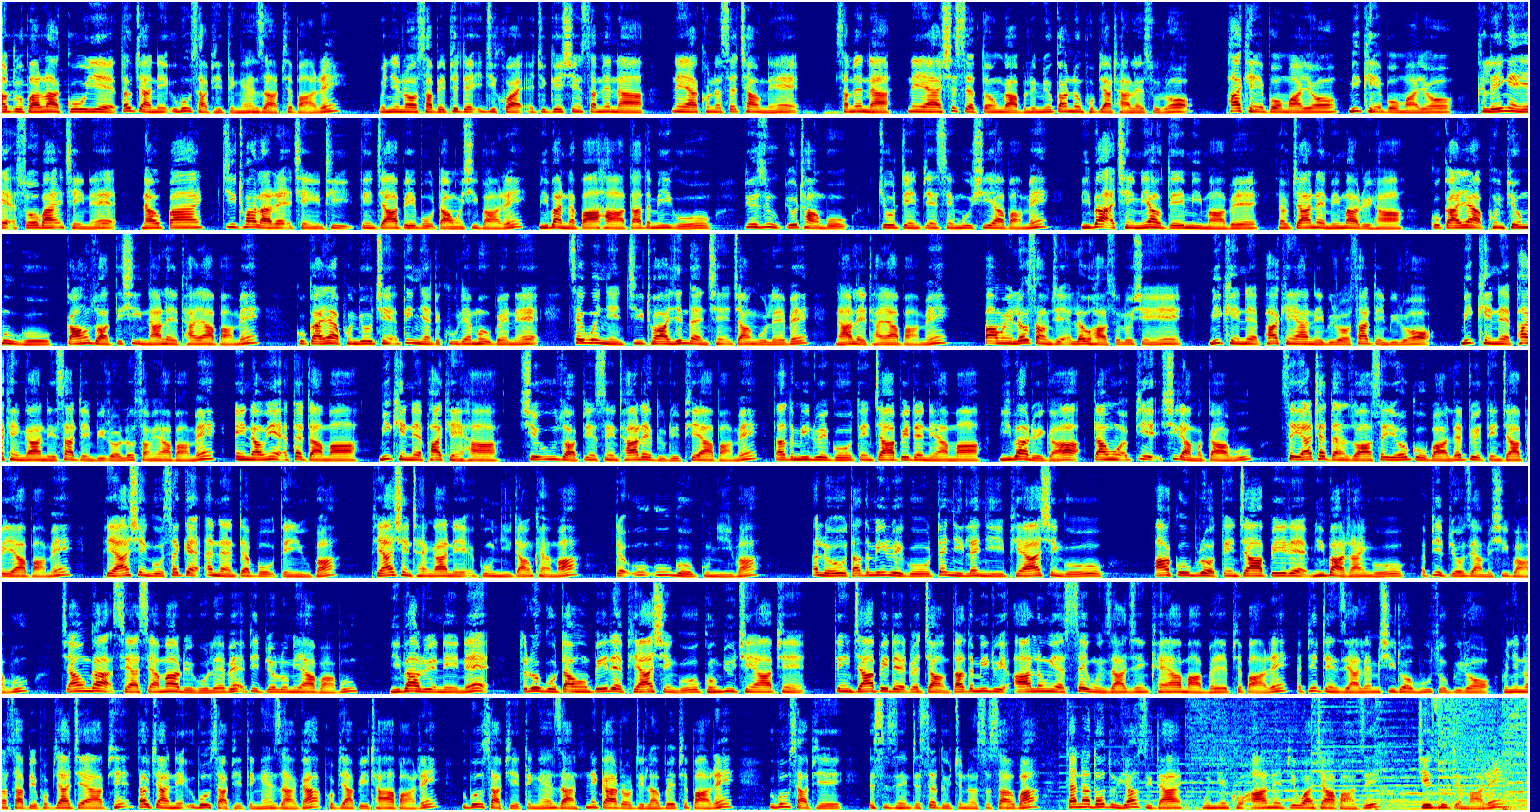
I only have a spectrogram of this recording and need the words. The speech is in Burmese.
အော်တိုဘာလ9ရက်တောက်ကြနေဥပုသ္စာပြေသင်ခန်းစာဖြစ်ပါတယ်။ဝိညာဉ်တော်စာပေဖြစ်တဲ့ Egypt Education စာမျက်နှာ286နဲ့စာမျက်နှာ283ကဘယ်လိုမျိုးကောက်နှုတ်ဖော်ပြထားလဲဆိုတော့ဖခင်အပေါ်မှာရောမိခင်အပေါ်မှာရောကလေးငယ်ရဲ့အစောပိုင်းအချိန်နဲ့နောက်ပိုင်းကြီးထွားလာတဲ့အချိန်အထိသင်ကြားပေးဖို့တာဝန်ရှိပါတယ်။မိဘနှစ်ပါးဟာသားသမီးကိုပြုစုပြောထောင်ဖို့ကြိုတင်ပြင်ဆင်မှုရှိရပါမယ်။မိဘအချိန်မရောက်သေးမီမှာပဲယောက်ျားနဲ့မိန်းမတွေဟာ ကိုယ်ကာယဖွံ့ဖြိုးမှုကိုကောင်းစွာသိရှိနားလည်ထားရပါမယ်။ကိုယ်ကာယဖွံ့ဖြိုးခြင်းအသိဉာဏ်တစ်ခုတည်းမဟုတ်ဘဲနဲ့စိတ်ဝိညာဉ်ကြီးထွားရင့်တန်ခြင်းအကြောင်းကိုလည်းပဲနားလည်ထားရပါမယ်။ပါဝင်လှုပ်ဆောင်ခြင်းအလုပ်ဟာဆိုလို့ရှိရင်မိခင်နဲ့ဖခင်ကနေပြီးတော့စတင်ပြီးတော့မိခင်နဲ့ဖခင်ကနေစတင်ပြီးတော့လှုပ်ဆောင်ရပါမယ်။အိမ်တော်ရဲ့အသက်တာမှာမိခင်နဲ့ဖခင်ဟာရှေးဥစွာပြင်ဆင်ထားတဲ့သူတွေဖြစ်ရပါမယ်။သားသမီးတွေကိုတင် जा ပေးတဲ့နေရာမှာမိဘတွေကတာဝန်အပြည့်ရှိတာမကဘူး။ စိတ်အားထက်သန်စွာစိတ်ရောကိုယ်ပါလက်တွေ့တင် जा ပေးရပါမယ်။ဖះရှင်ကိုစက္ကန့်အနံတက်ဖို့တင်ယူပါ။ဖះရှင်ထံကနေအကူအညီတောင်းခံပါ။တူးဦးကိုကူညီပါ။အဲ့လိုသားသမီးတွေကိုတက်ညီလက်ညီဖះရှင်ကိုအားကိုးပြီးတော့တင် जा ပေးတဲ့မိဘတိုင်းကိုအပြစ်ပြောစရာမရှိပါဘူး။ကျောင်းကဆရာဆရာမတွေကိုလည်းပဲအပြစ်ပြောလို့မရပါဘူး။မိဘတွေအနေနဲ့သူတို့ကိုတာဝန်ပေးတဲ့ဖျားရှင်ကိုဂုဏ်ပြုခြင်းအပြင် တင် जा ပေးတဲ့အတွက်ကြောင့်သားသမီးတွေအားလုံးရဲ့စိတ်ဝင်စားခြင်းခံရမှာပဲဖြစ်ပါတယ်။အပြစ်တင်စရာလည်းမရှိတော့ဘူးဆိုပြီးတော့ဘုညင်တော်စာပေဖော်ပြချက်အပြင်တောက်ကြနေဥပု္ပ္ပစာဖြစ်တင်ငန်းစာကဖော်ပြပေးထားပါတယ်။ဥပု္ပ္ပစာဖြစ်တင်ငန်းစာနှစ်ကတော့ဒီလောက်ပဲဖြစ်ပါတယ်။ဥပု္ပ္ပစာဖြစ်အစီအစဉ်တစ်ဆက်သူကျွန်တော်ဆဆောက်ပါ။ဌာနတော်သူရောက်စီတိုင်းဝิญဉ်ခွန်အားနဲ့ပြေဝကြပါစေ။ကျေးဇူးတင်ပါတယ်။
